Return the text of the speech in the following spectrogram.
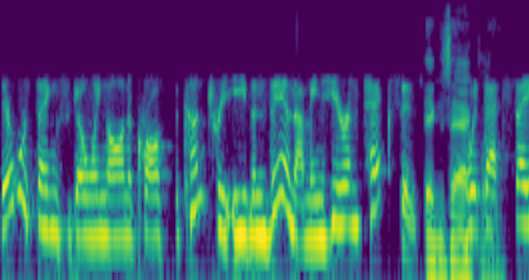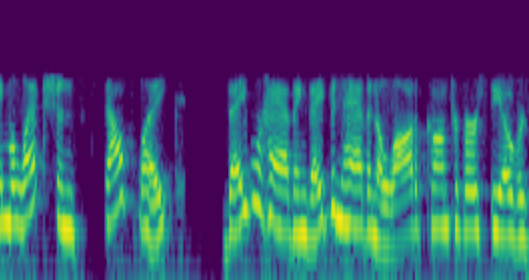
there were things going on across the country even then. I mean, here in Texas, exactly with that same election, Southlake, they were having they've been having a lot of controversy over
